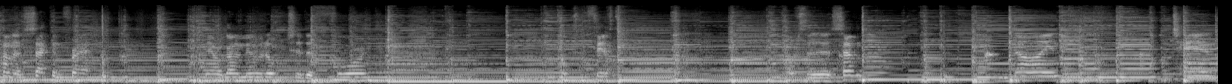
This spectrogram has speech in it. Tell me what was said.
Kind of second fret. Now we're going to move it up to the fourth, up to the fifth, up to the seventh, ninth, tenth,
